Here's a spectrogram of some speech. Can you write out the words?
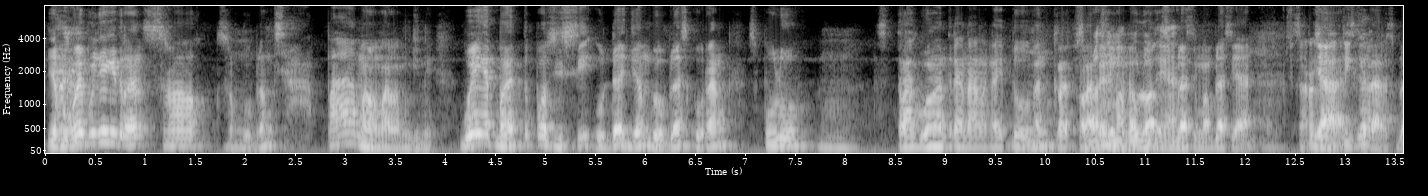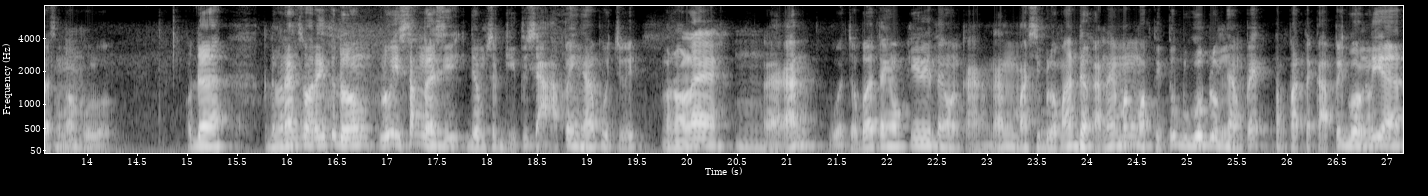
Ya pokoknya bunyinya gitu kan, serok. Serok gue bilang siapa malam-malam gini. Gue inget banget tuh posisi udah jam 12 kurang 10. Setelah gue nganterin anak-anak itu kan ke- kelar dari 11.50 pendopo, tuh ya. 11.15 ya. Sekarang ya, setengah tiga. sekitar 11.50. Udah kedengeran suara itu dong. Lu iseng gak sih jam segitu siapa yang nyapu cuy? lo noleh Ya kan, gue coba tengok kiri, tengok kanan, masih belum ada karena emang waktu itu gue belum nyampe tempat TKP gue ngeliat.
